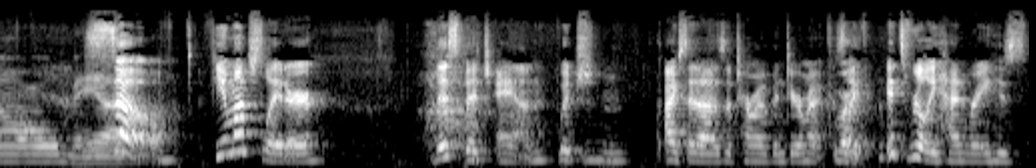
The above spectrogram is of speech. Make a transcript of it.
Oh man. So, a few months later, this bitch Anne, which I say that as a term of endearment because like it's really Henry who's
